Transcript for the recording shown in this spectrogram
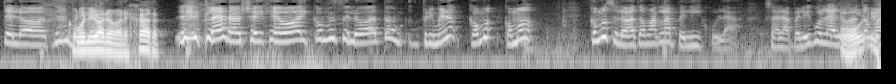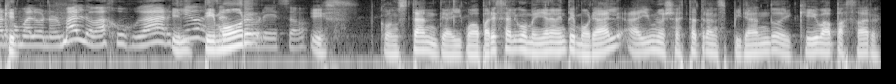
te lo. te- ¿Cómo le iban a manejar? claro, yo dije, voy, ¿cómo se lo va a tomar? Primero, ¿cómo, cómo, ¿cómo se lo va a tomar la película? O sea, la película lo va a es tomar que como algo normal, lo va a juzgar. ¿Qué El va a hacer temor sobre eso? es constante ahí. Cuando aparece algo medianamente moral, ahí uno ya está transpirando de qué va a pasar,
